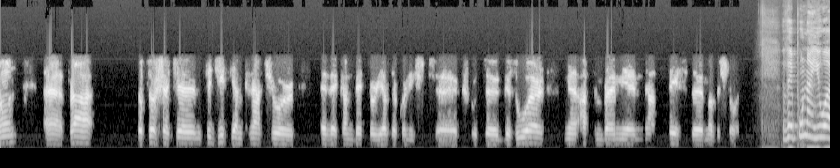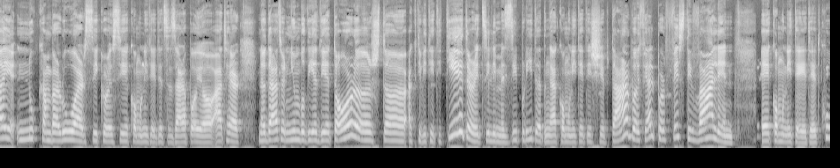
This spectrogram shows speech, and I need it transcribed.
tonë. Pra, do të thosha që të gjithë janë kënaqur edhe kanë mbetur jashtëzakonisht kështu të gëzuar në atë mbrëmje, në atë festë madhështore. Dhe puna juaj nuk ka mbaruar si kryesi e komunitetit Cezar apo jo? Atëherë, në datën njëmbëdhjetë dhjetor është aktiviteti tjetër i cili mezi pritet nga komuniteti shqiptar, bëhet fjalë për festivalin e komunitetit, ku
